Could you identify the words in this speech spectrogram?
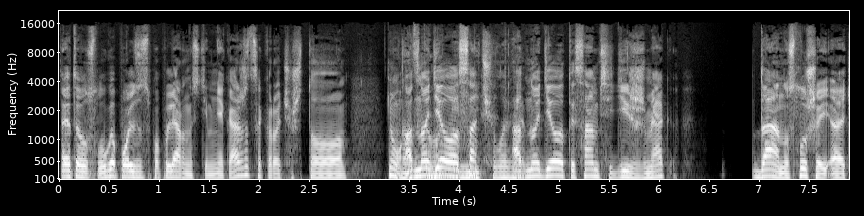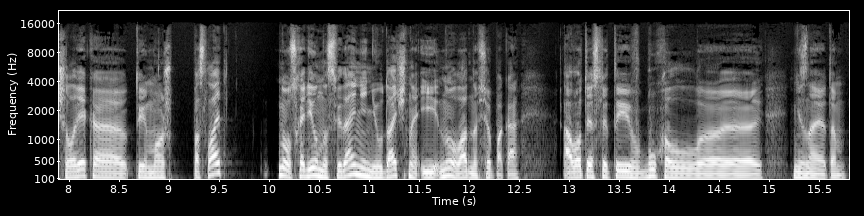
эта услуга пользуется популярностью. Мне кажется, короче, что... Ну, Но одно дело, автомобиль са- не человек. одно дело, ты сам сидишь, жмяк... Да, ну слушай, э, человека ты можешь послать, ну, сходил на свидание неудачно, и, ну, ладно, все, пока. А вот если ты вбухал, э, не знаю, там,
